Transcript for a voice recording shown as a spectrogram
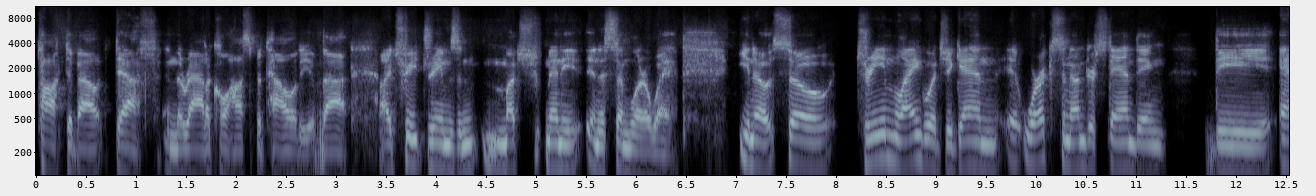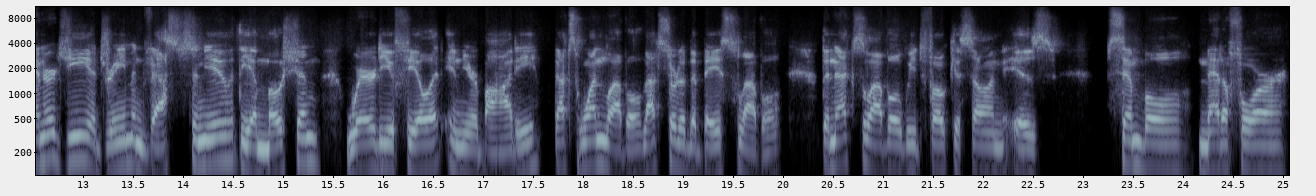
talked about death and the radical hospitality of that. I treat dreams in much many in a similar way. You know, so dream language again, it works in understanding the energy a dream invests in you, the emotion, where do you feel it in your body? That's one level. That's sort of the base level. The next level we'd focus on is symbol, metaphor.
